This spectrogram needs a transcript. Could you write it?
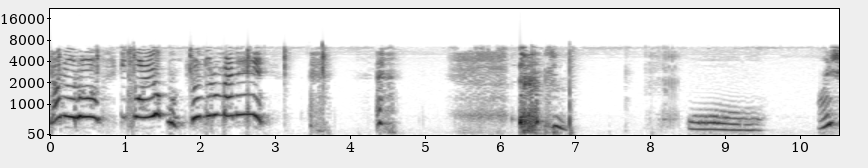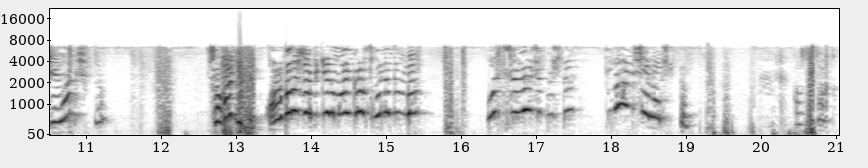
Yanıyorum. İtfaiye yok mu? Söndürün beni. Oo. Aynı şeyler mi çıktı? Şaka gibi. Arkadaşlar bir kere Minecraft oynadığımda bu şeyler çıkmıştı. Yine aynı şeyler çıktı. Kastak.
